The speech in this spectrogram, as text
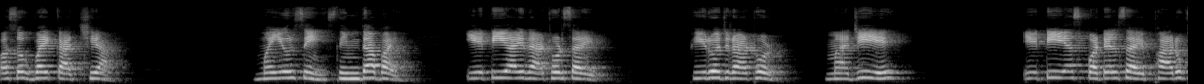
અશોકભાઈ કાછિયા મયુરસિંહ સિંધાભાઈ, એટીઆઈ રાઠોડ સાહેબ, ફિરોજ રાઠોડ માજીએ એટીએસ પટેલ સાહેબ, ફારૂક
